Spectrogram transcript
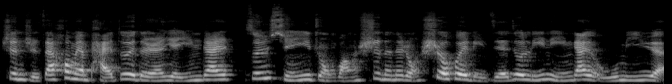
甚至在后面排队的人也应该遵循一种王室的那种社会礼节，就离你应该有五米远。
